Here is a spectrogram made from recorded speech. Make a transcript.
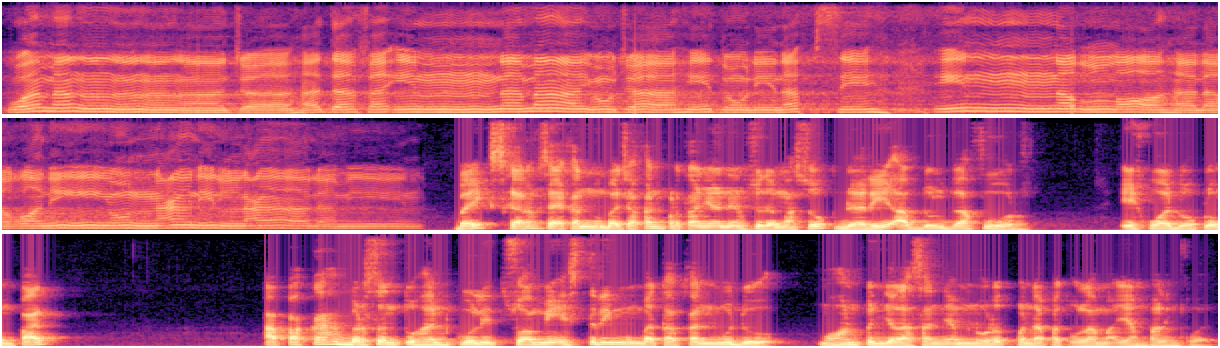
ومن جاهد فإنما يجاهد لنفسه إن الله لغني عن العالمين Baik, sekarang saya akan membacakan pertanyaan yang sudah masuk dari Abdul Ghafur. Ikhwa 24. Apakah bersentuhan kulit suami istri membatalkan wudhu? Mohon penjelasannya menurut pendapat ulama yang paling kuat.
